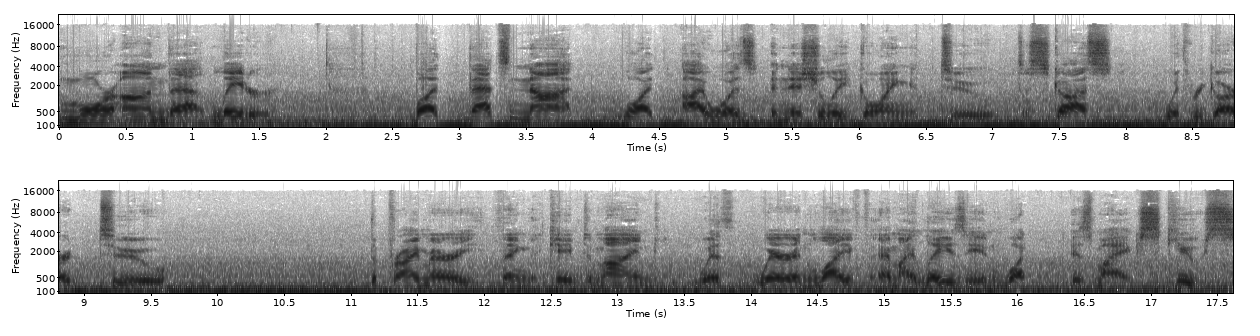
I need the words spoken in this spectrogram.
more on that later. But that's not what I was initially going to discuss with regard to the primary thing that came to mind with where in life am I lazy and what is my excuse.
